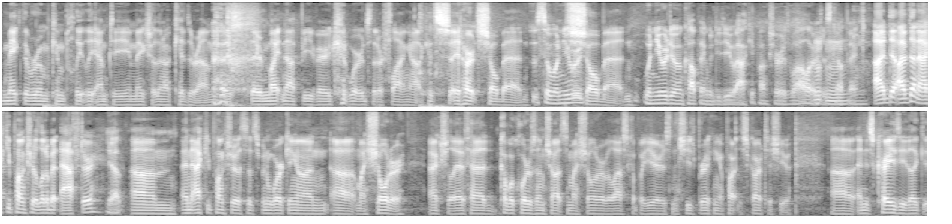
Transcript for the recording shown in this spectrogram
make the room completely empty and make sure there are no kids around because there might not be very good words that are flying out because it hurts so bad. So when you were so bad when you were doing cupping, would you do acupuncture as well or Mm-mm. just cupping? i d- I've done acupuncture a little bit after. Yep. Um, an acupuncturist that's been working on uh, my shoulder. Actually, I've had a couple cortisone shots in my shoulder over the last couple of years, and she's breaking apart the scar tissue. Uh, and it's crazy. Like, I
